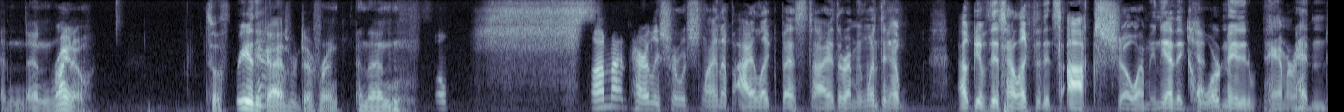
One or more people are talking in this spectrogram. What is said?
and and Rhino. So three of the Yeah. guys were different, and then Well, I'm not entirely sure which lineup I like best either. I mean, one thing I, I'll give this, I like that it's Ock's show. I mean, yeah, they Yeah. coordinated with Hammerhead and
